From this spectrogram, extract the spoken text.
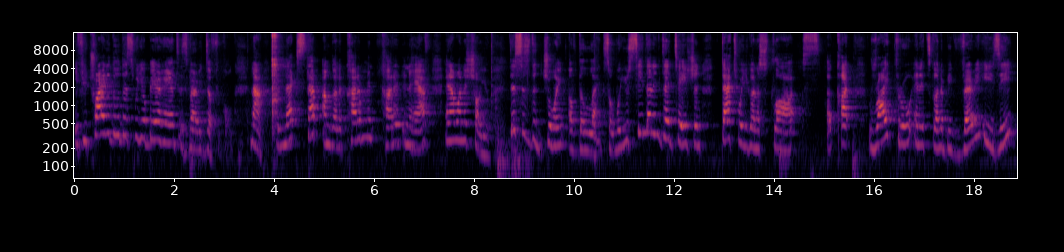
If you try to do this with your bare hands, it's very difficult. Now, the next step, I'm gonna cut, them in, cut it in half, and I wanna show you. This is the joint of the leg. So where you see that indentation, that's where you're gonna start, cut right through, and it's gonna be very easy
